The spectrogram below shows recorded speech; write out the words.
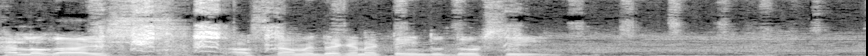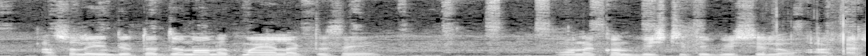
হ্যালো গাইস আজকে আমি দেখেন একটা ইঁদুর ধরছি। আসলে ইঁদুরটার জন্য অনেক মায়া লাগতেছে। অনেকক্ষণ বৃষ্টিতে বৃষ্টিল আকাশ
